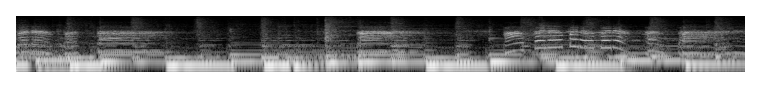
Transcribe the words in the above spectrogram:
ba ba ba ba ba ba ba ba ba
